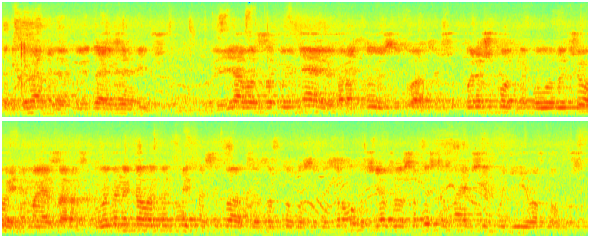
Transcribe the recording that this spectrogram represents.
територіально відповідаю за Львівщину. Я вас запевняю, гарантую ситуацію, щоб перешкод не було до цього і немає зараз. Коли виникала конфліктна ситуація з автобусом із Дрогобича, я вже особисто знаю всіх водіїв автобусів.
